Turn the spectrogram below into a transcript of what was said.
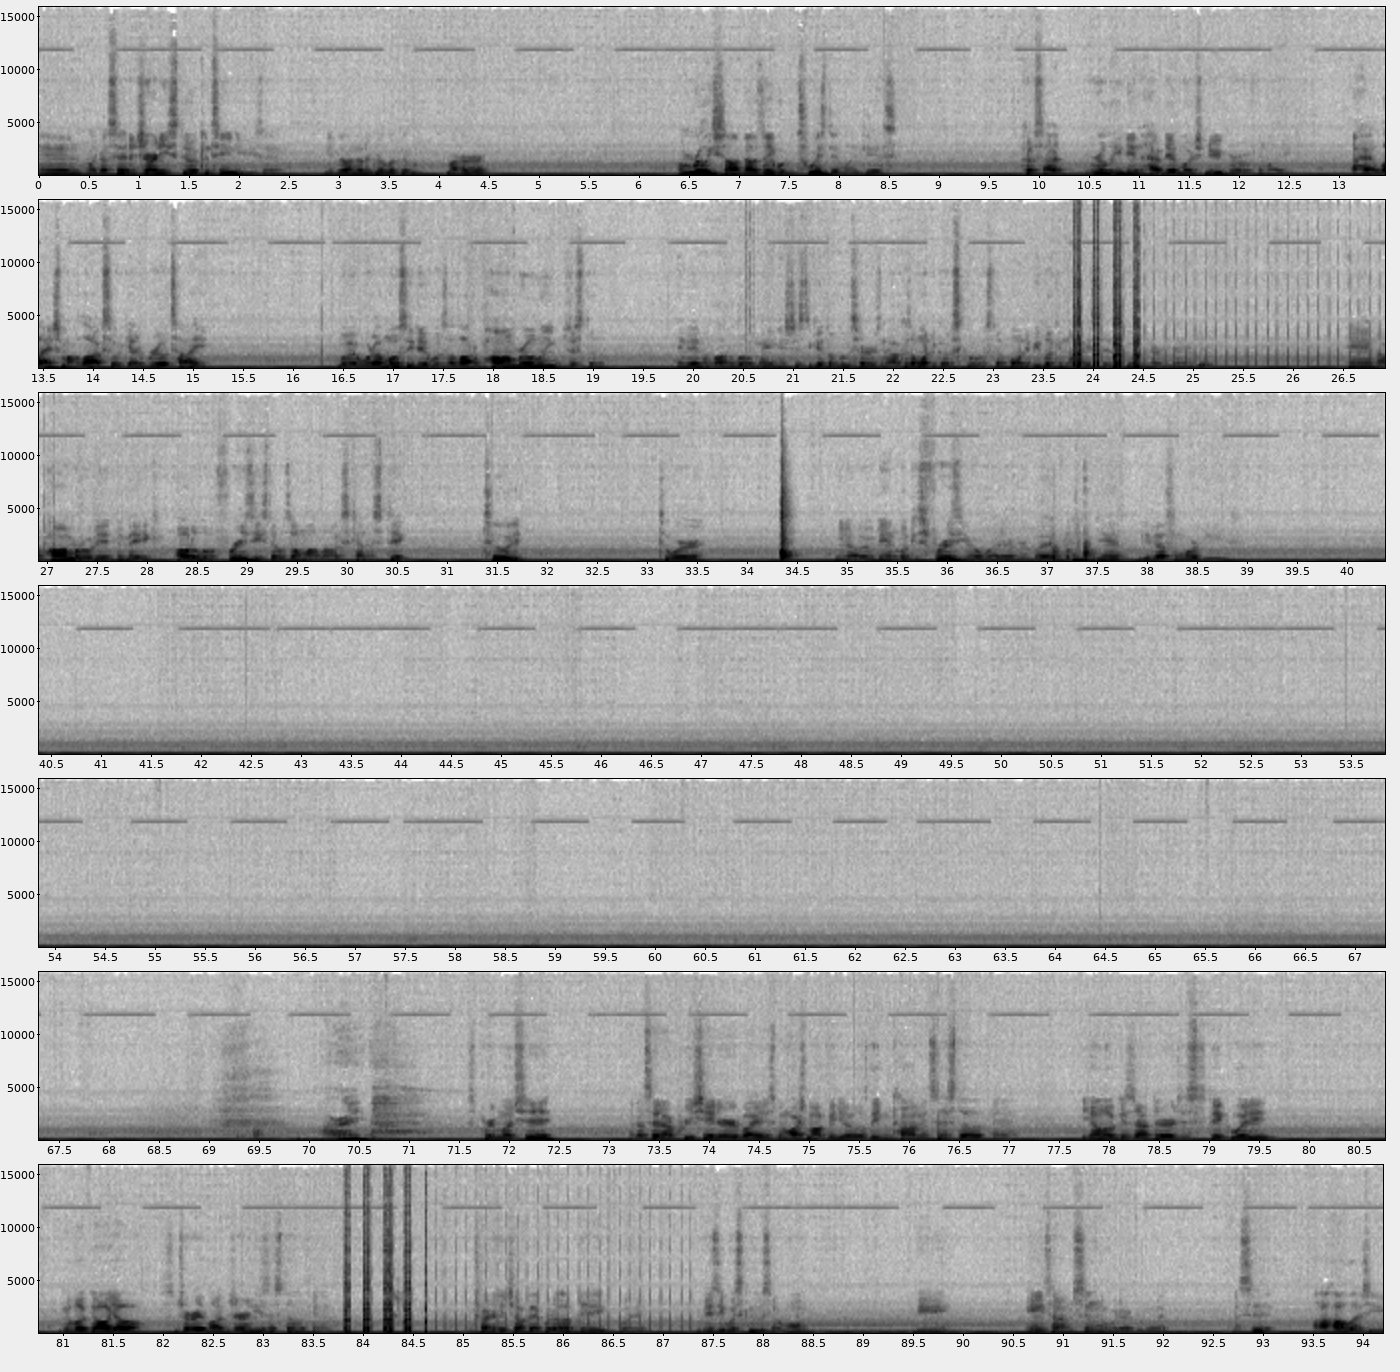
And like I said, the journey still continues. And give y'all another good look at my hair. I'm really shocked I was able to twist it like this. Cause I really didn't have that much new growth and like I had latched my locks so it got real tight. But what I mostly did was a lot of palm rolling just to and then a lot of little maintenance just to get the loose hairs now because I wanted to go to school and stuff. I wanted to be looking nice at school and everything. And I palm rolled it to make all the little frizzies that was on my locks kind of stick to it to where you know it didn't look as frizzy or whatever. But yeah, give y'all some more views. Alright, that's pretty much it. Like I said, I appreciate everybody that's been watching my videos, leaving comments and stuff. And young lookers out there, just stick with it. Good luck to all y'all dreadlock journeys and stuff. And I'm trying to hit y'all back with an update, but busy with school, so it won't be anytime soon or whatever. But that's it. I'll holler at you.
